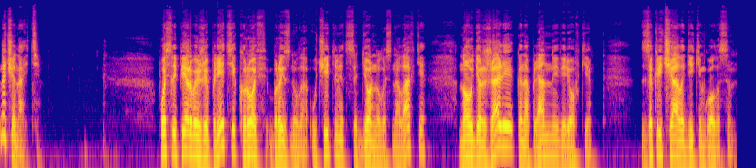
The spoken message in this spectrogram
Начинайте. После первой же плети кровь брызнула, учительница дернулась на лавке, но удержали конопляные веревки. Закричала диким голосом.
